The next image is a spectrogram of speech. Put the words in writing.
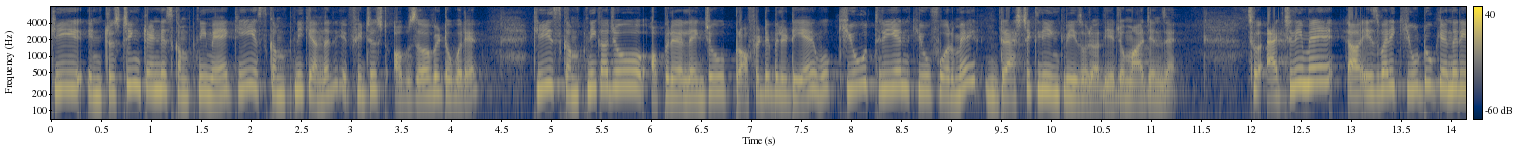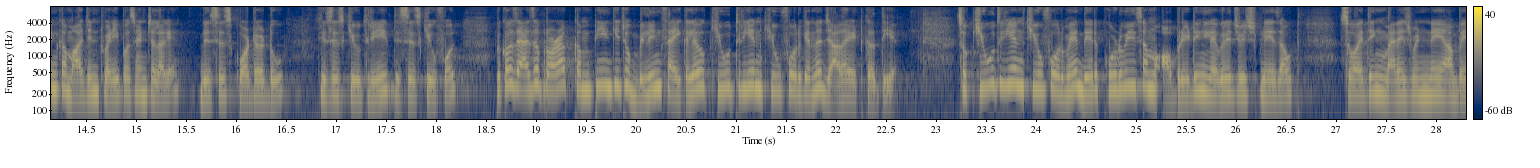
कि इंटरेस्टिंग ट्रेंड इस कंपनी में है कि इस कंपनी के अंदर if you just observe it over है कि इस कंपनी का जो लाइक जो प्रॉफिटेबिलिटी है वो Q3 एंड Q4 में ड्रास्टिकली इंक्रीज हो जाती है जो मार्जिन है सो एक्चुअली मैं इस बारी क्यू टू के अंदर इनका मार्जिन ट्वेंटी परसेंट चला गया। This is quarter two this is Q three this is Q four because as a product company की जो बिलिंग साइकिल है, वो Q three and Q four के अंदर ज़्यादा हिट करती है। So Q three and Q four में देर कुड भी some operating leverage which plays out so I think management ने यहाँ पे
